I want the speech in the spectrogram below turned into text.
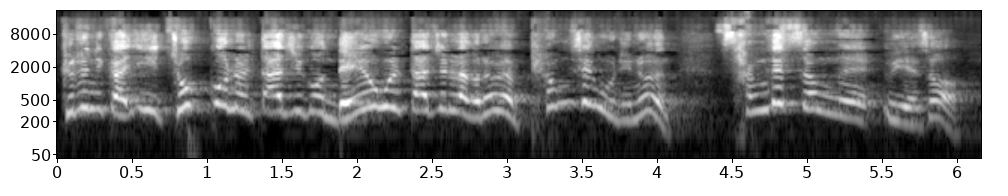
그러니까 이 조건을 따지고 내용을 따지려 그러면 평생 우리는 상대성에 의해서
